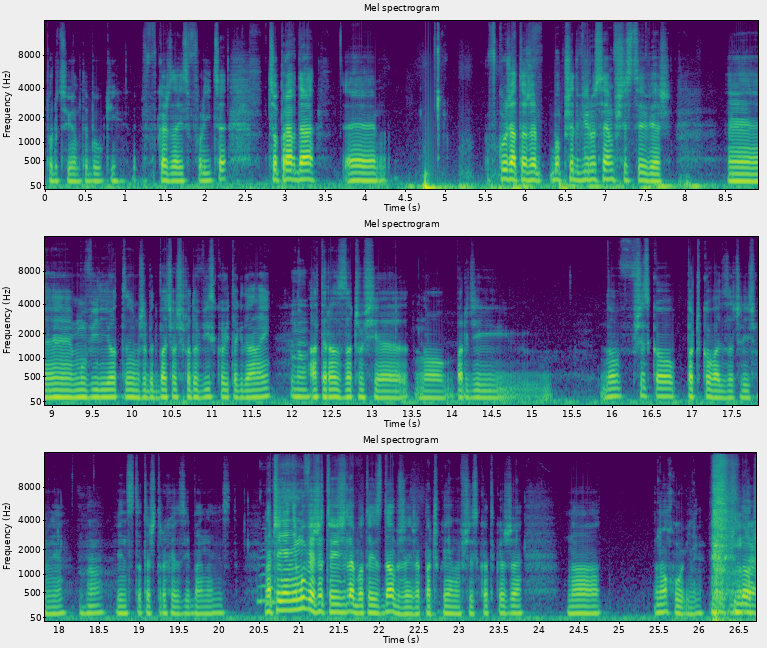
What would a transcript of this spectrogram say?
porcjują te bułki. W każdej jest w folice. Co prawda e, wkurza to, że bo przed wirusem wszyscy, wiesz, e, mówili o tym, żeby dbać o środowisko i tak dalej. No. A teraz zaczął się no, bardziej. No, wszystko paczkować zaczęliśmy, nie? No. Więc to też trochę zjebane jest. No, Znaczy, ja nie mówię, że to jest źle, bo to jest dobrze, że paczkujemy wszystko, tylko że no. No chuj, nie? No, tak.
